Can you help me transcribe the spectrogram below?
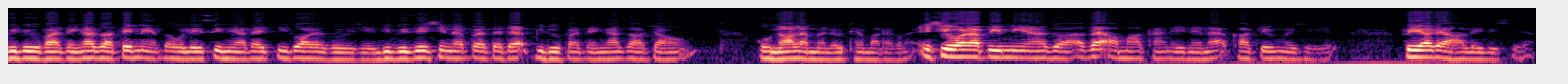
ဗီဒီယိုဖိုင်သင်ခန်းစာ1နဲ့3လေးစီနီယာတိုက်ကြည့်သွားရဆိုရင်ဒီ position နဲ့ပတ်သက်တဲ့ဗီဒီယိုဖိုင်သင်ခန်းစာအကြောင်းကိုနားလည်မယ်လို့ထင်ပါတယ်ခင်ဗျ။ Insurance Premium ဆိုတာအသက်အမခံနေနဲ့အခါကျုံးလို့ရှိရင်ပေးရတဲ့ဟာလေးတွေရှိတယ်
